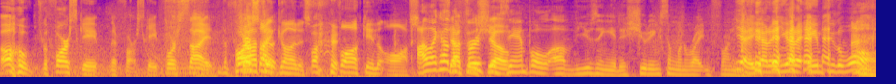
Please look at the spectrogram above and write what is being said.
oh, the Farscape. The Farscape. Foresight. The Farsight Shout out to- gun is Far- fucking awesome. I like how Shout the to the first example of using it is shooting someone right in front of Yeah, you. you gotta you gotta aim through the wall.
